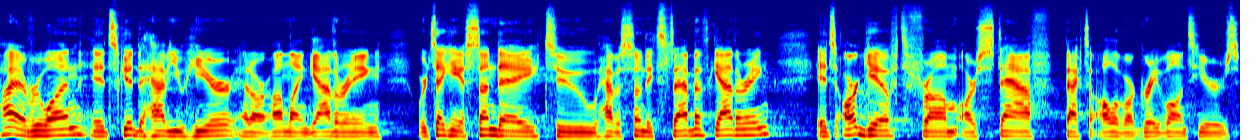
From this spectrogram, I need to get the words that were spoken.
Hi, everyone. It's good to have you here at our online gathering. We're taking a Sunday to have a Sunday Sabbath gathering. It's our gift from our staff back to all of our great volunteers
